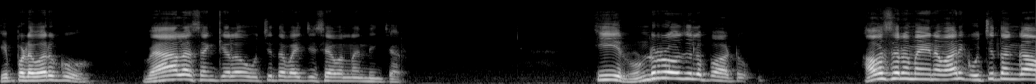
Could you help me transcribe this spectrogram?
ఇప్పటి వరకు వేల సంఖ్యలో ఉచిత వైద్య సేవలను అందించారు. ఈ రెండు రోజుల పాటు అవసరమైన వారికి ఉచితంగా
